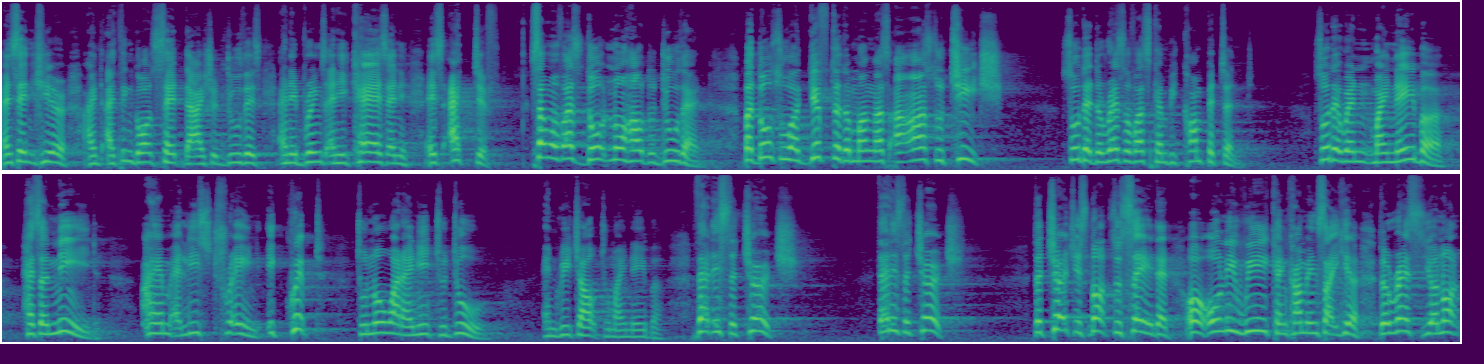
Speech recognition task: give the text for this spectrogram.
and say, Here, I, I think God said that I should do this. And he brings and he cares and is active. Some of us don't know how to do that. But those who are gifted among us are asked to teach so that the rest of us can be competent. So that when my neighbor has a need, I am at least trained, equipped to know what I need to do and reach out to my neighbor. That is the church. That is the church. The church is not to say that, oh, only we can come inside here. The rest, you're not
